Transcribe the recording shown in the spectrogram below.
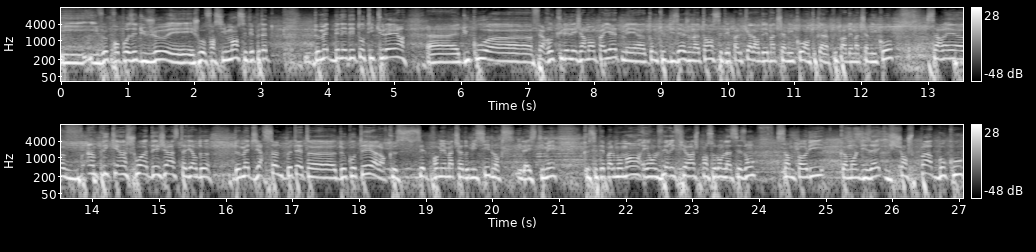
il, il veut proposer du jeu et, et jouer offensivement. C'était peut-être de mettre Benedetto titulaire, du coup faire reculer légèrement Payet, mais comme tu le disais, Jonathan, c'était pas le cas lors des matchs amicaux, en tout cas la plupart des matchs amicaux. Ça aurait impliqué un choix déjà, c'est-à-dire de, de mettre Gerson peut-être euh, de côté, alors que c'est le premier match à domicile, donc il a estimé que c'était pas le moment, et on le vérifiera, je pense, au long de la saison. Sampaoli, comme on le disait, il change pas beaucoup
